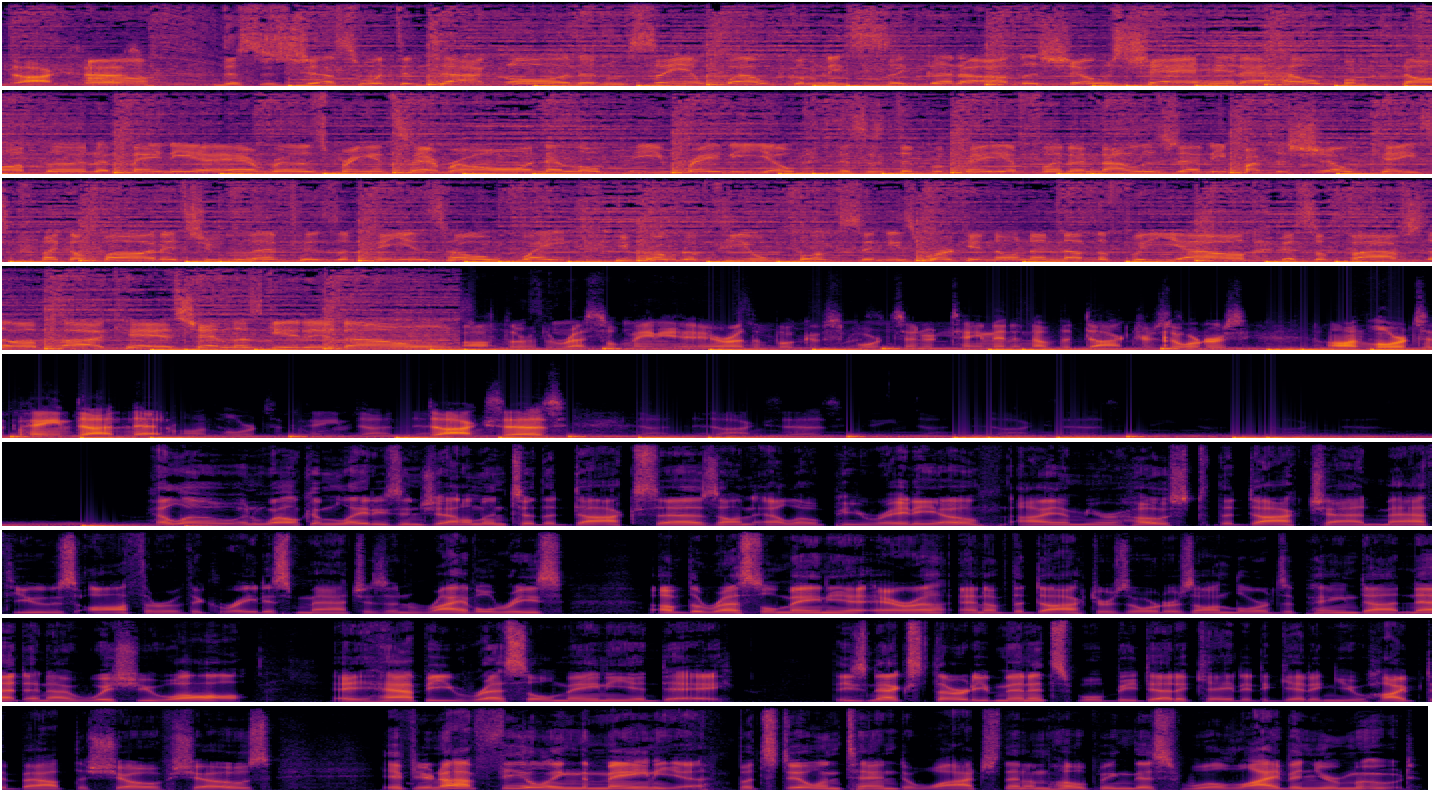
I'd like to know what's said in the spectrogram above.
Doc says. Uh. This is just what the doc ordered. I'm saying welcome. They sick of the other shows. Chad here to help them. The author of the mania era is bringing terror on LOP radio. This is to prepare for the knowledge that he about to showcase. Like a bar that you lift, his opinions hold weight. He wrote a few books and he's working on another for y'all. This a five star podcast. Chad, let's get it on. Author of the WrestleMania era, the book of sports entertainment, and of the doctor's orders. On lordsofpain.net. Doc says. Hello and welcome, ladies and gentlemen, to the Doc Says on LOP Radio. I am your host, the Doc Chad Matthews, author of the greatest matches and rivalries of the WrestleMania era and of the Doctor's Orders on LordsOfPain.net, and I wish you all a happy WrestleMania day. These next 30 minutes will be dedicated to getting you hyped about the show of shows. If you're not feeling the mania but still intend to watch, then I'm hoping this will liven your mood.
